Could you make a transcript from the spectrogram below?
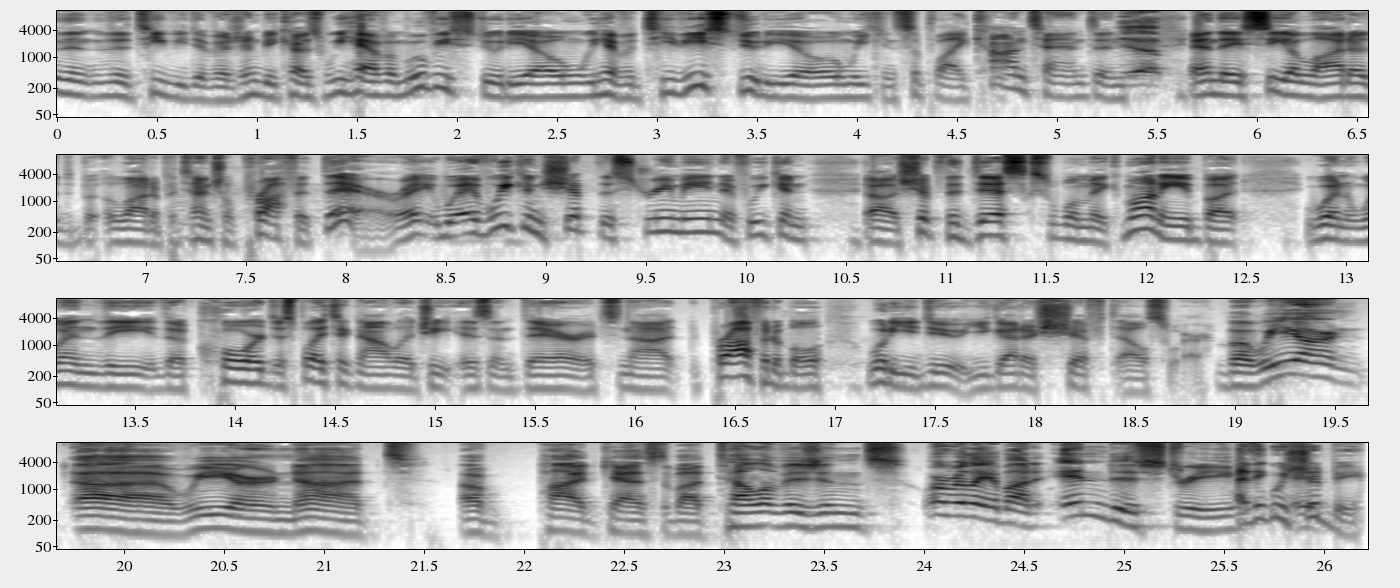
in the TV division because we have a movie studio and we have a TV studio and we can supply content and Yep. and they see a lot of a lot of potential profit there, right? If we can ship the streaming, if we can uh, ship the discs, we'll make money. But when when the the core display technology isn't there, it's not profitable. What do you do? You got to shift elsewhere. But we aren't. Uh, we are not a podcast about televisions or really about industry. I think we should be.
